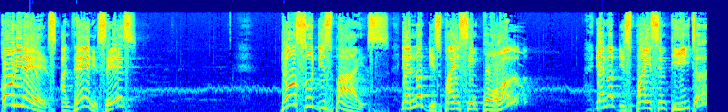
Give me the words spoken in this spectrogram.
holiness. And then he says, those who despise, they are not despising Paul. They are not despising Peter.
